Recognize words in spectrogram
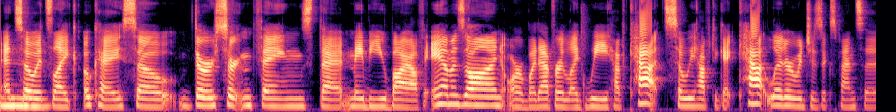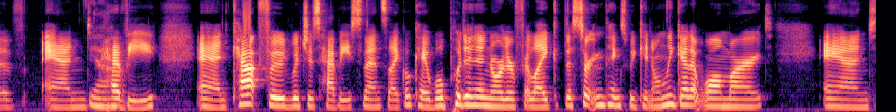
And so Mm. it's like, okay, so there are certain things that maybe you buy off Amazon or whatever. Like we have cats, so we have to get cat litter, which is expensive and Yeah. heavy, and cat food, which is heavy. So then it's like, okay, we'll put in an order for like the certain things we can only get at Walmart. And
